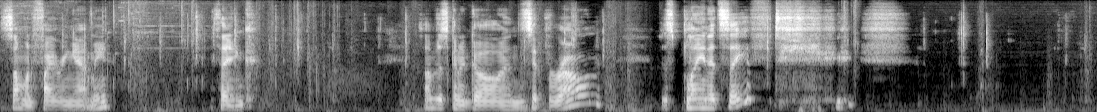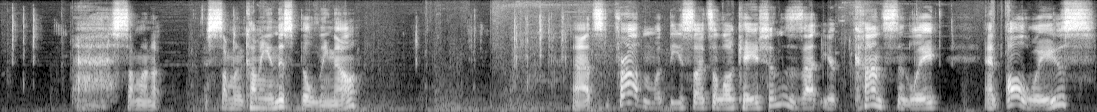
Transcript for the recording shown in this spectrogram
someone firing at me. I think. So I'm just gonna go and zip around, just playing it safe. ah, someone, there's someone coming in this building now. That's the problem with these sorts of locations, is that you're constantly and always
